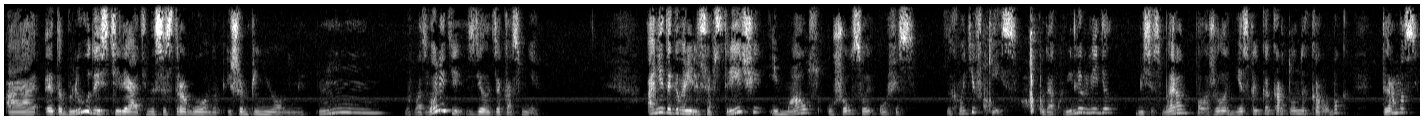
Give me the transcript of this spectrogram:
А это блюдо из телятины с эстрагоном и шампиньонами. М -м -м. Вы позволите сделать заказ мне?» Они договорились о встрече, и Маус ушел в свой офис, захватив кейс, куда Квиллер видел, миссис Мэрон положила несколько картонных коробок, термос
